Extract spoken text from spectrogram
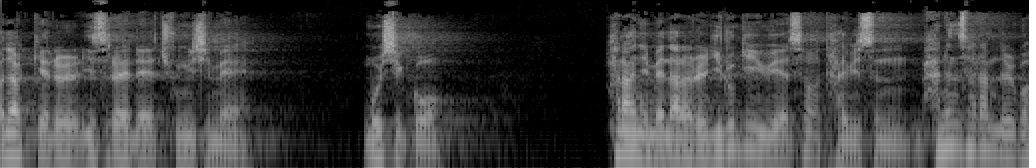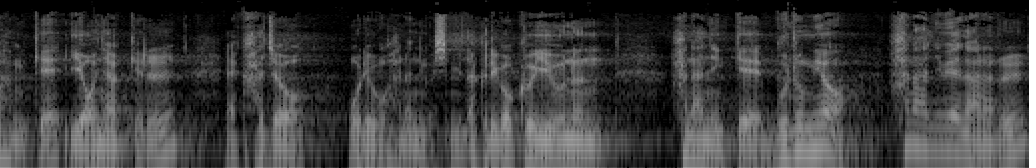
언약계를 이스라엘의 중심에 모시고 하나님의 나라를 이루기 위해서 다윗은 많은 사람들과 함께 이 언약계를 가져오려고 하는 것입니다. 그리고 그 이유는 하나님께 물으며 하나님의 나라를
